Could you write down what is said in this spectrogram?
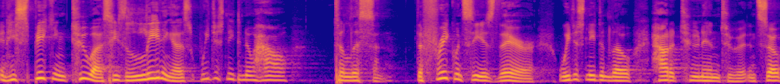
And He's speaking to us, He's leading us. We just need to know how to listen. The frequency is there. We just need to know how to tune into it. And so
